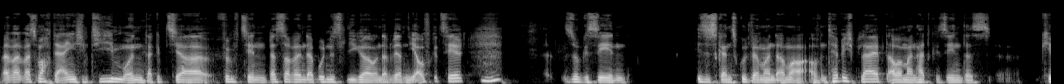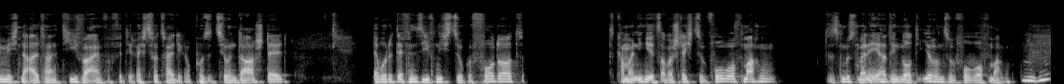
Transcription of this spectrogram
was macht er eigentlich im Team? Und da gibt's ja 15 bessere in der Bundesliga und dann werden die aufgezählt. Mhm. So gesehen ist es ganz gut, wenn man da mal auf dem Teppich bleibt, aber man hat gesehen, dass Kimmich eine Alternative einfach für die Rechtsverteidigerposition darstellt. Er wurde defensiv nicht so gefordert. Das kann man ihn jetzt aber schlecht zum Vorwurf machen das muss man eher den Nordiren zum Vorwurf machen. Mhm.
